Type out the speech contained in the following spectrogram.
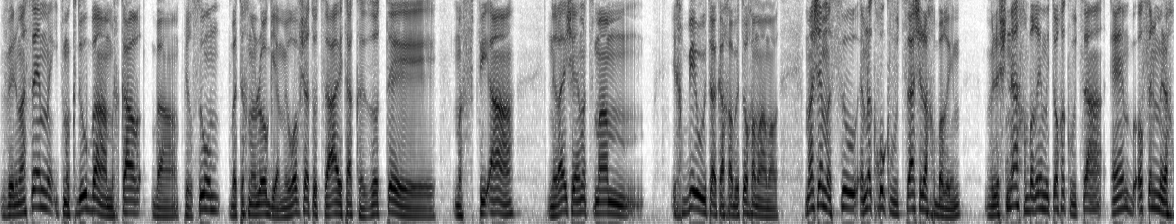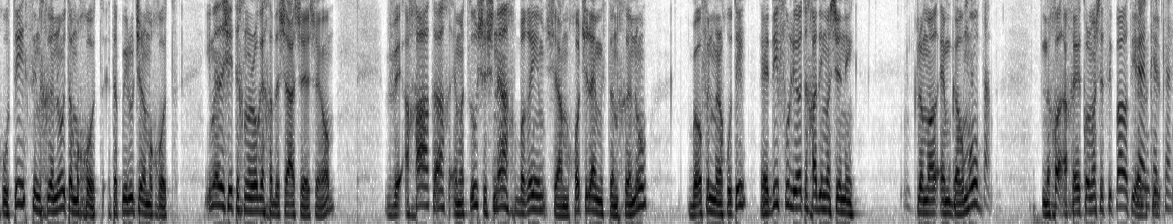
ולמעשה הם התמקדו במחקר, בפרסום, בטכנולוגיה. מרוב שהתוצאה הייתה כזאת אה, מפתיעה, נראה לי שהם עצמם החביאו אותה ככה בתוך המאמר. מה שהם עשו, הם לקחו קבוצה של עכברים, ולשני עכברים מתוך הקבוצה הם באופן מלאכותי סינכרנו את המוחות, את הפעילות של המוחות, עם איזושהי טכנולוגיה חדשה שיש היום. ואחר כך הם מצאו ששני העכברים שהמוחות שלהם הסתנכרנו באופן מלאכותי העדיפו להיות אחד עם השני. כלומר הם גרמו. נכון אחרי כל מה שסיפרתי, כן, אז, כן, כאילו, כן.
